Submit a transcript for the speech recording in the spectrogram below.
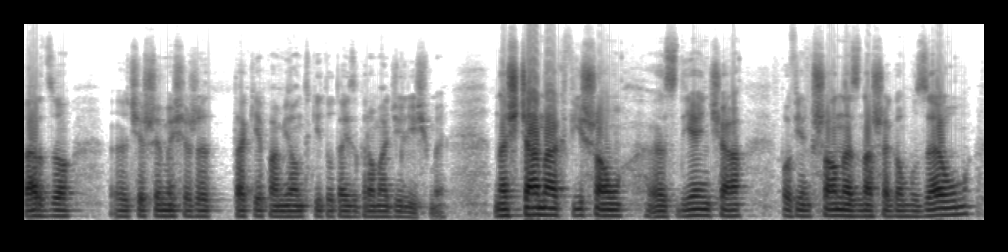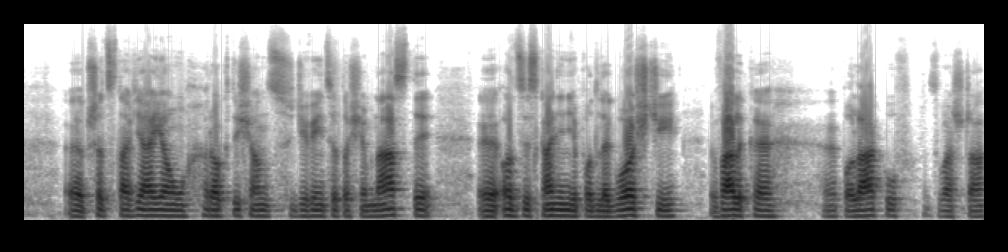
bardzo cieszymy się, że takie pamiątki tutaj zgromadziliśmy. Na ścianach wiszą e, zdjęcia powiększone z naszego muzeum. E, Przedstawiają rok 1918, e, odzyskanie niepodległości, walkę Polaków, zwłaszcza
